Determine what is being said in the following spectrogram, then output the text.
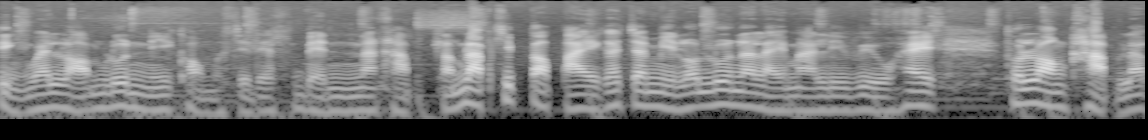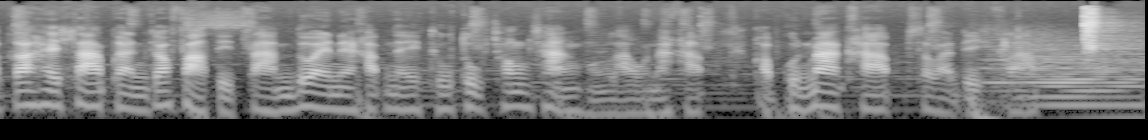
สิ่งแวดล้อมรุ่นนี้ของ Mercedes-Benz นะครับสำหรับคลิปต่อไปก็จะมีรถรุ่นอะไรมารีวิว ให้ทดลองขับ แล้วก็ให้ทราบกันก็ฝากติดตามด้วยนะครับในทุกๆ ช่องทางของเรานะครับ ขอบคุณมากครับ สวัสดีครับ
